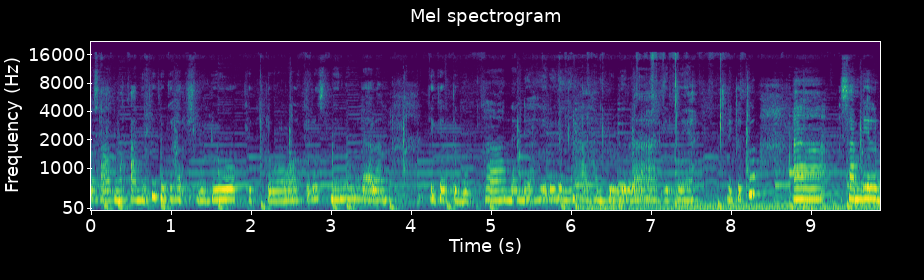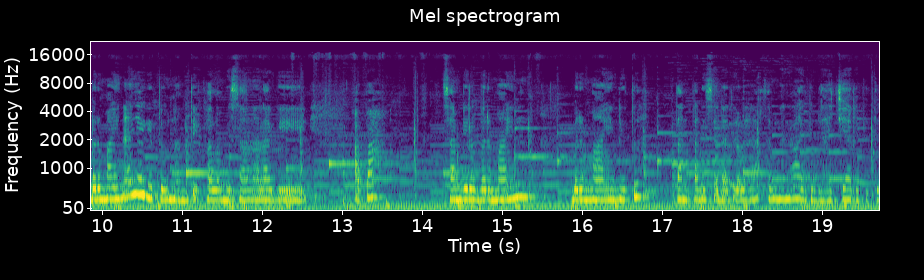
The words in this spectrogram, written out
saat makan itu juga harus duduk gitu terus minum dalam tiga tegukan dan diakhiri dengan alhamdulillah gitu ya. Itu tuh uh, sambil bermain aja gitu nanti kalau misalnya lagi apa sambil bermain bermain itu tanpa disadari oleh anak sebenarnya lagi belajar gitu.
